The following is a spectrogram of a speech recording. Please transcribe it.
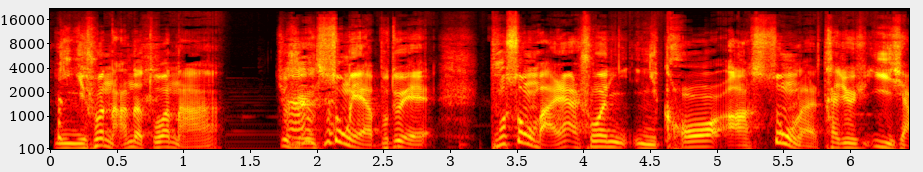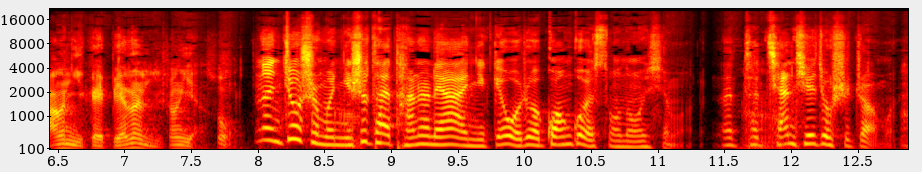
你你说男的多难？就是送也不对，不送吧，人家说你你抠啊，送了他就臆想你给别的女生也送，那你就是嘛，你是在谈着恋爱，你给我这个光棍送东西嘛？那他前提就是这嘛。嗯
